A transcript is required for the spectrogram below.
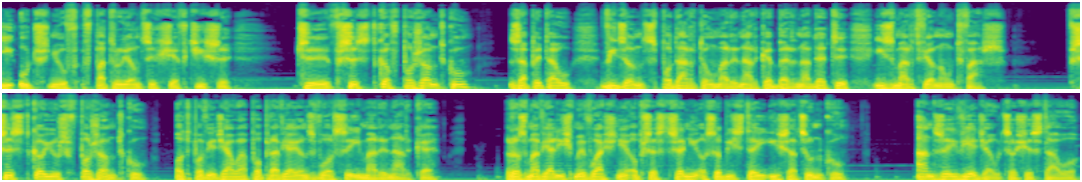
i uczniów wpatrujących się w ciszy. Czy wszystko w porządku? Zapytał, widząc podartą marynarkę Bernadety i zmartwioną twarz. Wszystko już w porządku, odpowiedziała, poprawiając włosy i marynarkę. Rozmawialiśmy właśnie o przestrzeni osobistej i szacunku. Andrzej wiedział, co się stało.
